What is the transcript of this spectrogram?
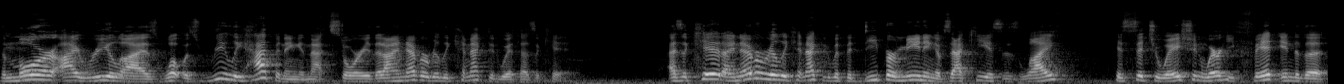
the more I realize what was really happening in that story that I never really connected with as a kid. As a kid, I never really connected with the deeper meaning of Zacchaeus' life, his situation, where he fit into the,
